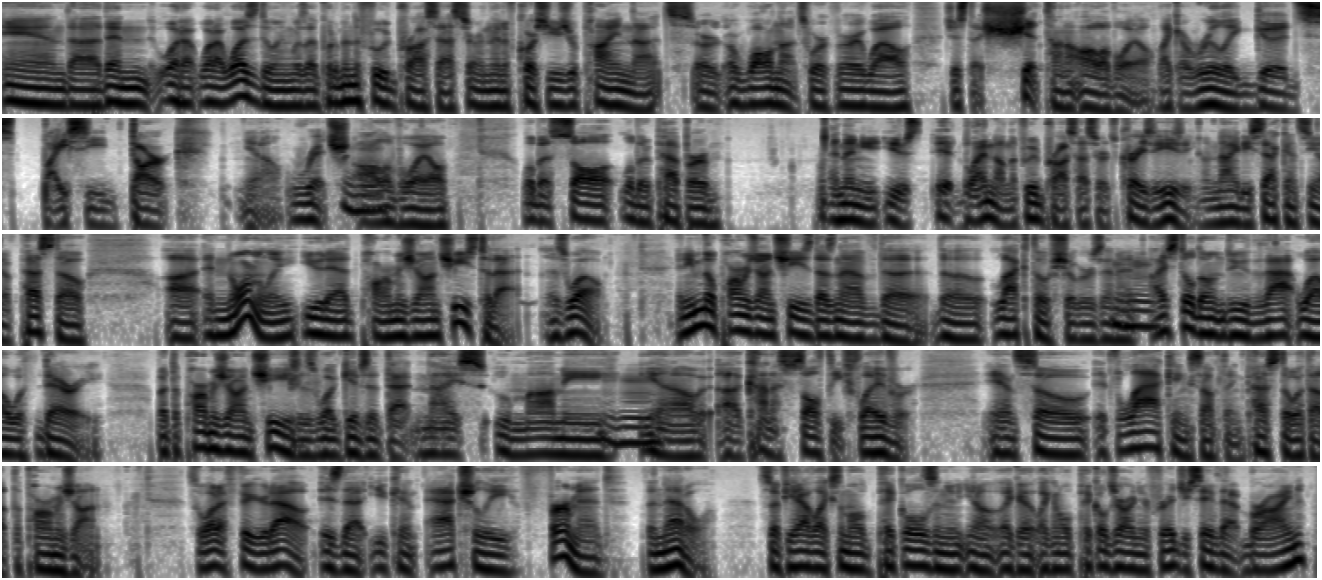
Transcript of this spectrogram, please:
And uh, then what I, what I was doing was I put them in the food processor, and then of course use your pine nuts or, or walnuts work very well. Just a shit ton of olive oil, like a really good spicy, dark, you know, rich olive oil. A little bit of salt, a little bit of pepper, and then you, you just hit blend on the food processor. It's crazy easy. You know, 90 seconds, you have pesto. Uh, and normally you'd add Parmesan cheese to that as well. And even though Parmesan cheese doesn't have the, the lactose sugars in it, I still don't do that well with dairy. But the Parmesan cheese is what gives it that nice umami, you know, uh, kind of salty flavor. And so it's lacking something, pesto without the Parmesan. So what I figured out is that you can actually ferment the nettle. So if you have like some old pickles and you know like a like an old pickle jar in your fridge, you save that brine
